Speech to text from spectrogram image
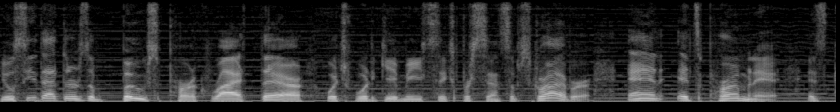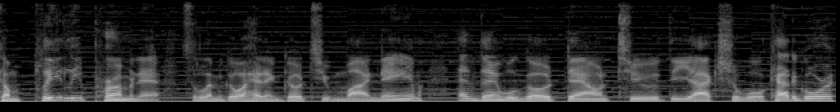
You'll see that there's a boost perk right there, which would give me 6% subscriber. And it's permanent. It's completely permanent. So let me go ahead and go to my name, and then we'll go down to the actual category.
